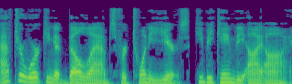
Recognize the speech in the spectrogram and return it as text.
After working at Bell Labs for 20 years, he became the I.I.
